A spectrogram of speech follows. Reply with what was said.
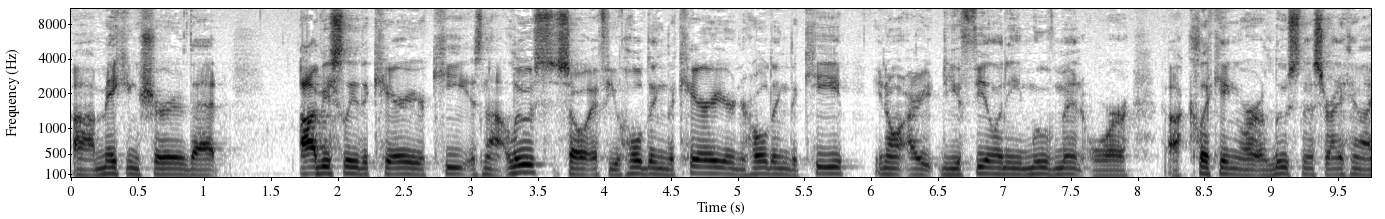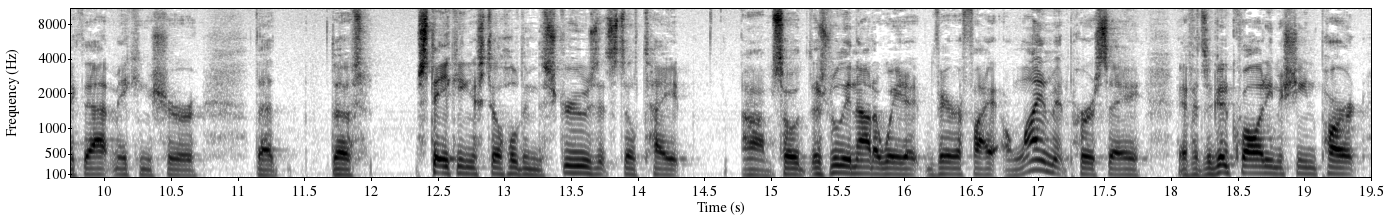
uh, making sure that Obviously, the carrier key is not loose, so if you're holding the carrier and you're holding the key, you know, are, do you feel any movement or uh, clicking or looseness or anything like that? Making sure that the staking is still holding the screws, it's still tight. Um, so there's really not a way to verify alignment per se. If it's a good quality machine part,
